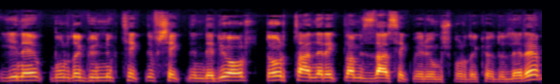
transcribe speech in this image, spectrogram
yine burada günlük teklif şeklinde diyor. 4 tane reklam izlersek veriyormuş buradaki ödülleri.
